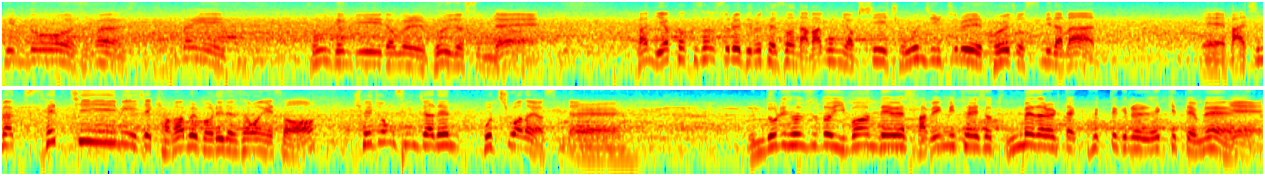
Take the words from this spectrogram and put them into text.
팀도 정말 상당히 좋은 경기력을 보여줬습니다. 네. 반 니어커크 선수를 비롯해서 남아공 역시 좋은 질주를 보여줬습니다만 예, 마지막 세 팀이 이제 경합을 벌이는 상황에서 최종 승자는 보츠와나였습니다. 네. 은도리 선수도 이번 대회 400m에서 동메달을 딱 획득을 했기 때문에 예.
